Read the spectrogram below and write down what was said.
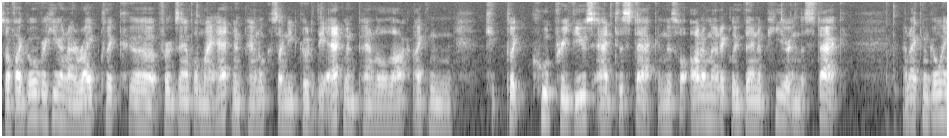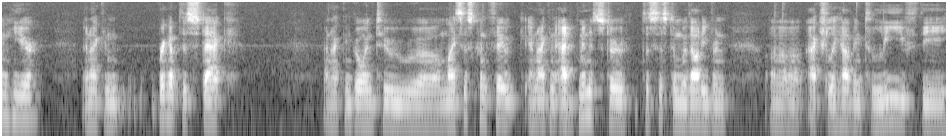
So if I go over here and I right click, uh, for example, my admin panel, because I need to go to the admin panel a lot, I can click Cool Previews, Add to Stack, and this will automatically then appear in the stack. And I can go in here and I can bring up this stack and I can go into uh, my sysconfig and I can administer the system without even uh, actually having to leave the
